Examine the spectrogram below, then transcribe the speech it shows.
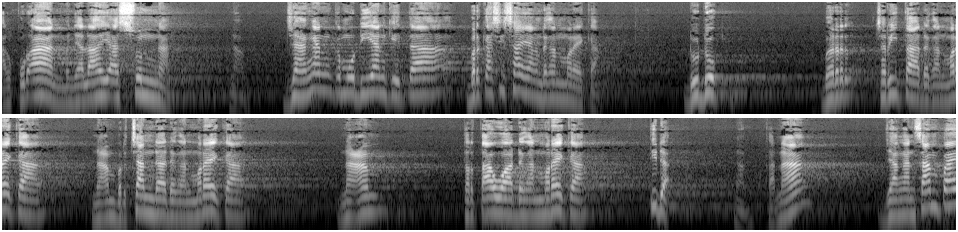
Al-Quran, menyalahi As-Sunnah. Jangan kemudian kita berkasih sayang dengan mereka. Duduk bercerita dengan mereka, nah, bercanda dengan mereka, nah, tertawa dengan mereka. Tidak. Nah, karena jangan sampai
